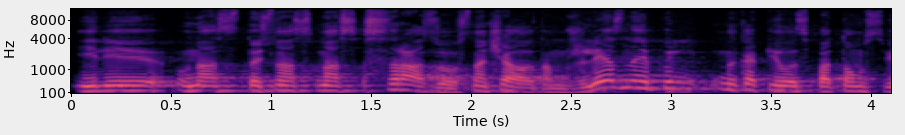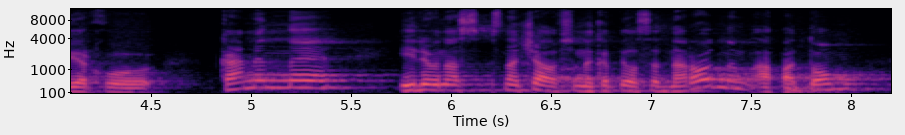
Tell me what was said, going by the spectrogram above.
Или у нас, то есть у нас, у нас сразу сначала там железная пыль накопилась, потом сверху каменная? Или у нас сначала все накопилось однородным, а потом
